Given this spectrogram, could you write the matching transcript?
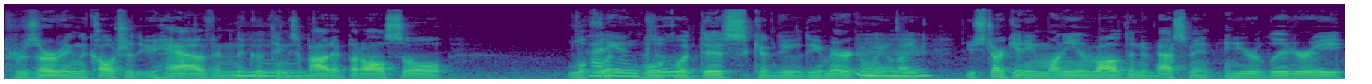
preserving the culture that you have and the good things about it, but also look Mm-hmm. How what look what this can do the American way. Like you start getting money involved in investment, and you're literally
